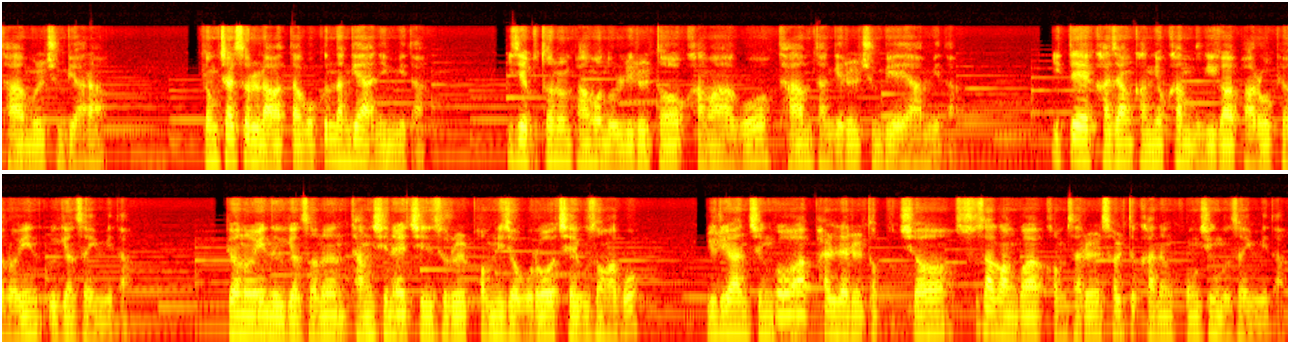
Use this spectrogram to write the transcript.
다음을 준비하라. 경찰서를 나왔다고 끝난 게 아닙니다. 이제부터는 방어 논리를 더 강화하고 다음 단계를 준비해야 합니다. 이때 가장 강력한 무기가 바로 변호인 의견서입니다. 변호인 의견서는 당신의 진술을 법리적으로 재구성하고 유리한 증거와 판례를 덧붙여 수사관과 검사를 설득하는 공식 문서입니다.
